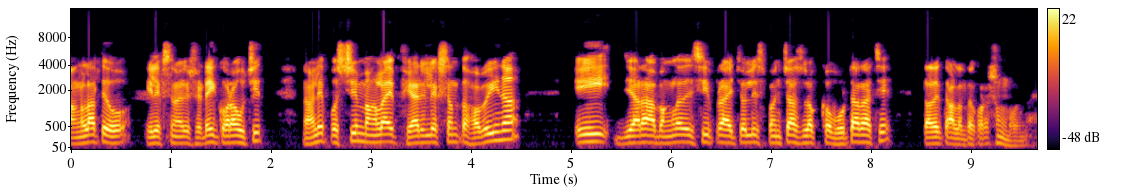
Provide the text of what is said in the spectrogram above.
বাংলাতেও ইলেকশন আগে সেটাই করা উচিত। নাহলে পশ্চিমবাংলায় ফেয়ার ইলেকশন তো হবেই না। এই যারা বাংলাদেশি প্রায় চল্লিশ পঞ্চাশ লক্ষ ভোটার আছে, তাদেরকে আলাদা করা সম্ভব নয়।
